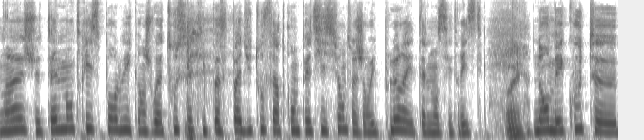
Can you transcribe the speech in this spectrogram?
Ouais, je suis tellement triste pour lui quand je vois tous ceux qui peuvent pas du tout faire de compétition. J'ai envie de pleurer tellement c'est triste. Ouais. Non, mais écoute, euh,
